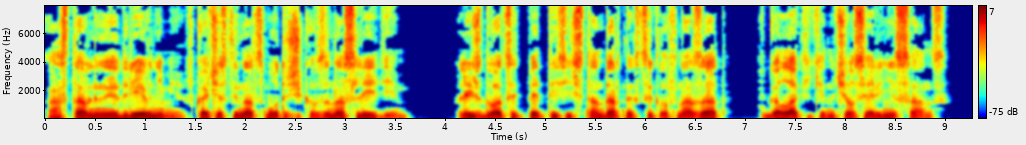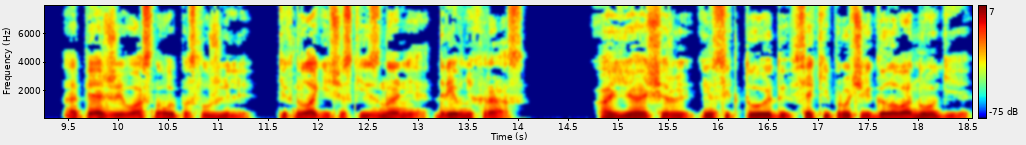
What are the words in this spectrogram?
оставленные древними в качестве надсмотрщиков за наследием. Лишь 25 тысяч стандартных циклов назад в галактике начался ренессанс. Опять же его основой послужили технологические знания древних рас. А ящеры, инсектоиды, всякие прочие головоногие.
